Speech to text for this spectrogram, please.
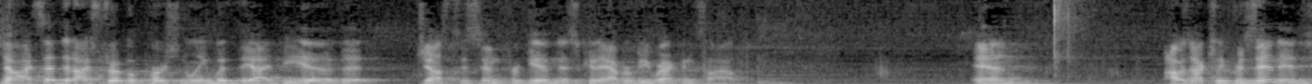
Now, I said that I struggled personally with the idea that justice and forgiveness could ever be reconciled. And I was actually presented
